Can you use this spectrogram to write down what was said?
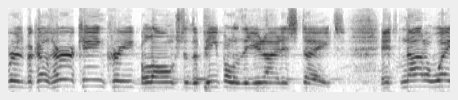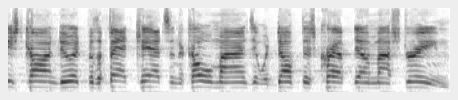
Is because Hurricane Creek belongs to the people of the United States. It's not a waste conduit for the fat cats in the coal mines that would dump this crap down my stream.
